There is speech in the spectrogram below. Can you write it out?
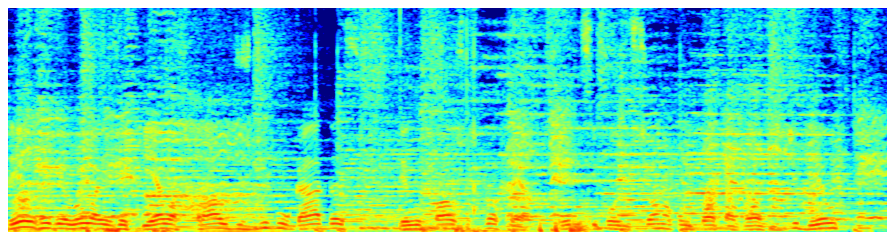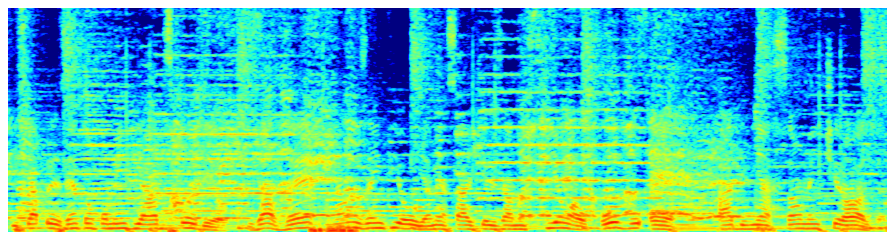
Deus revelou a Ezequiel as fraudes divulgadas pelos falsos profetas. Eles se posicionam como porta-vozes de Deus e se apresentam como enviados por Deus. Javé não os enviou e a mensagem que eles anunciam ao povo é adivinhação mentirosa.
